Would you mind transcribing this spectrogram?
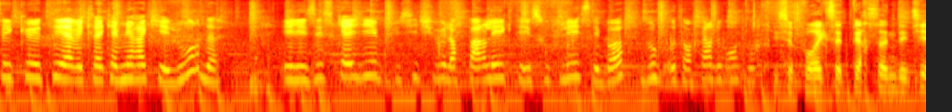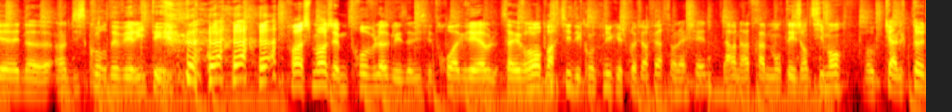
C'est que t'es avec la caméra qui est lourde Et les escaliers, plus si tu veux leur parler et que t'es essoufflé, c'est bof. Donc autant faire le grand tour. Il se pourrait que cette personne détienne euh, un discours de vérité. Franchement, j'aime trop vlog, les amis, c'est trop agréable. Ça fait vraiment partie des contenus que je préfère faire sur la chaîne. Là, on est en train de monter gentiment au Carlton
